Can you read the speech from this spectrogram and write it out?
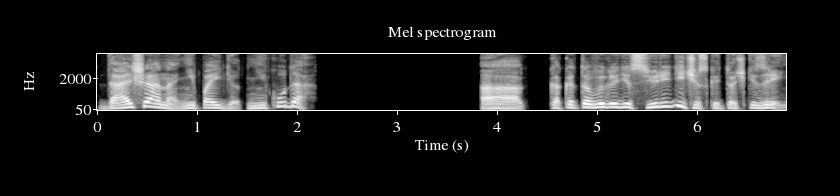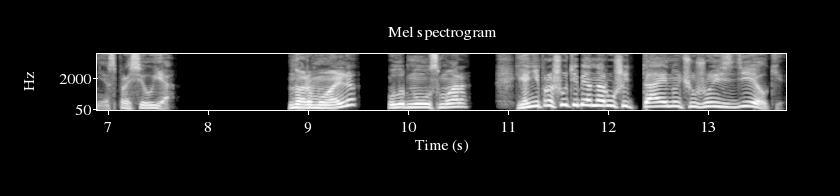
Дальше она не пойдет никуда. — А как это выглядит с юридической точки зрения? — спросил я. — Нормально, — улыбнулась Мара. — Я не прошу тебя нарушить тайну чужой сделки.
